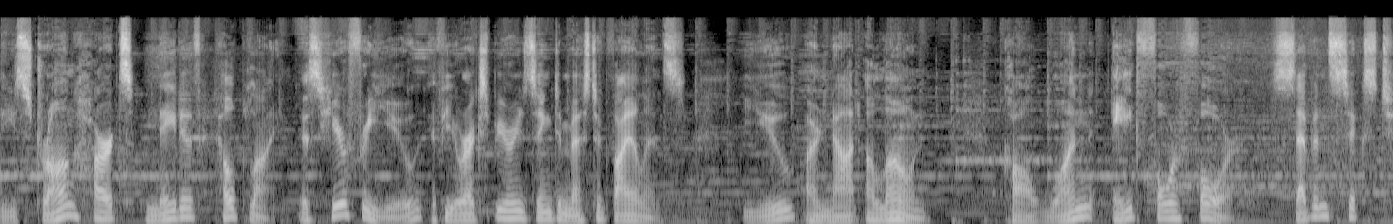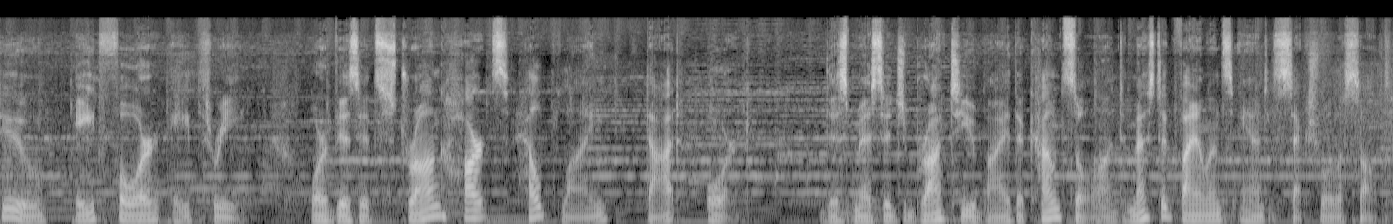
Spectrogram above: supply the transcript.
The Strong Hearts Native Helpline is here for you if you are experiencing domestic violence. You are not alone. Call 1 844 762 8483 or visit strongheartshelpline.org. This message brought to you by the Council on Domestic Violence and Sexual Assault.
